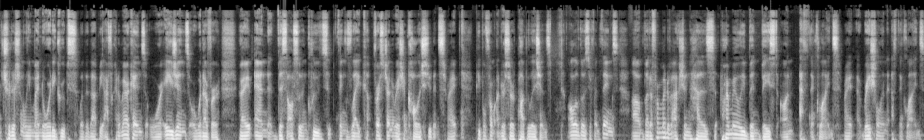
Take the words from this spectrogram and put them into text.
traditionally minority groups, whether that be African Americans or Asians or whatever, right? And this also includes things like first generation college students, right? People from underserved populations, all of those different things. Um, but affirmative action has primarily been based on ethnic lines, right? Racial and ethnic lines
